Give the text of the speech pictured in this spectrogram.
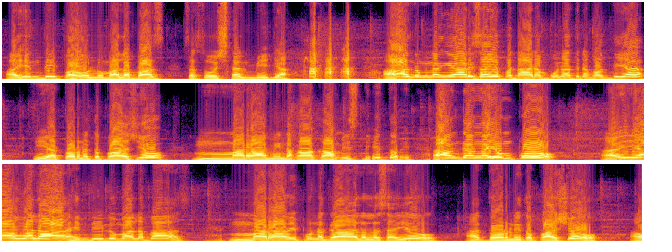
Ay hindi pa ho lumalabas sa social media. Anong nangyari sa iyo? Padaanan po natin ng kaunti ha. Si Atty. Topacio, maraming nakakamiss dito eh. Hanggang ngayon po ay ah, wala, hindi lumalabas. Marami po nag-aalala sa iyo. Attorney Topacio, o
